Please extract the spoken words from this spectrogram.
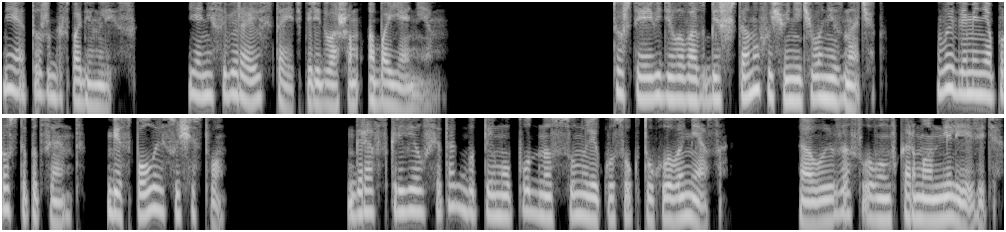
Нет, тоже господин Лис. Я не собираюсь стоять перед вашим обаянием. То, что я видела вас без штанов, еще ничего не значит. Вы для меня просто пациент, бесполое существо. Граф скривился так, будто ему под нос сунули кусок тухлого мяса. А вы за словом в карман не лезете.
